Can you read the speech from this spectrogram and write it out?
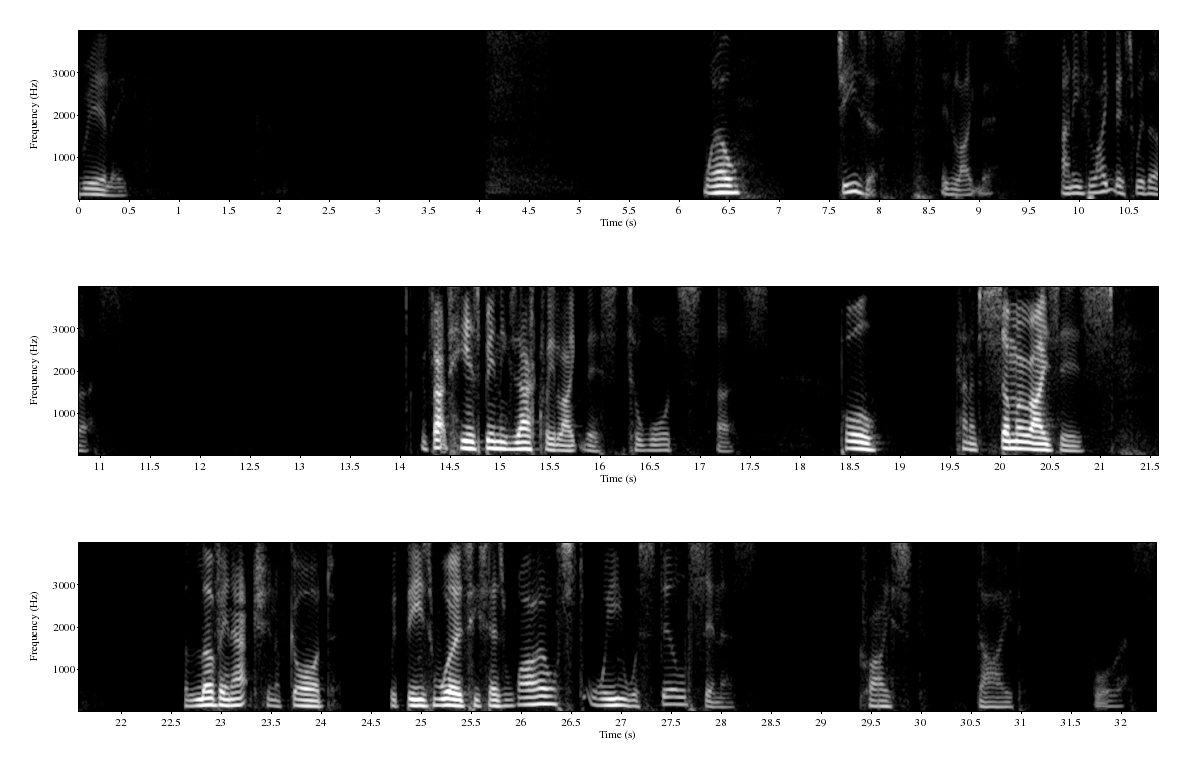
Really? Well, Jesus is like this, and he's like this with us. In fact, he has been exactly like this towards us. Paul kind of summarizes the loving action of God with these words. He says, Whilst we were still sinners, Christ died for us.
